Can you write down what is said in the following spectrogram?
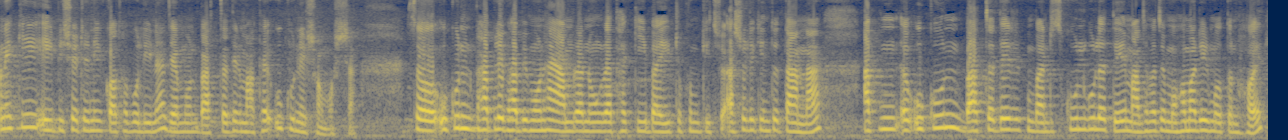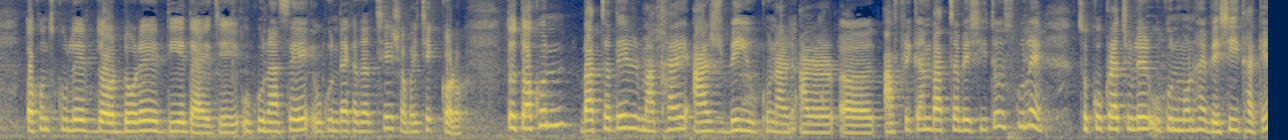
অনেকেই এই বিষয়টা নিয়ে কথা বলি না, যেমন বাচ্চাদের মাথায় উকুনের সমস্যা। সো উকুন ভাবলে ভাবে মনে হয় আমরা নোংরা থাকি বা এইরকম কিছু। আসলে কিন্তু তা না। আপনি, উকুন বাচ্চাদের মানে স্কুলগুলোতে মাঝে মাঝে মহামারীর মতন হয়। তখন স্কুলের ডোরে দিয়ে দেয় যে, উকুন আছে, উকুন দেখা যাচ্ছে, সবাই চেক করো। তো তখন বাচ্চাদের মাথায় আসবেই উকুন। আর আর আফ্রিকান বাচ্চা বেশি তো স্কুলে। সো কোকড়া চুলের উকুন মনে হয় বেশিই থাকে।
